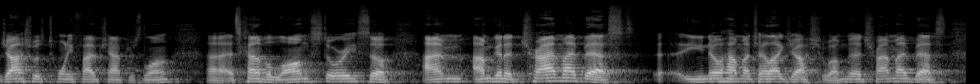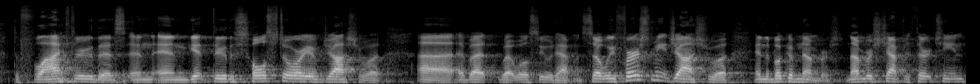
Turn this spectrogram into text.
Joshua is 25 chapters long. Uh, it's kind of a long story, so I'm, I'm going to try my best Uh, you know how much I like Joshua. I'm going to try my best to fly through this and, and get through this whole story of Joshua. Uh, but, but we'll see what happens. So we first meet Joshua in the book of Numbers, Numbers chapter 13.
